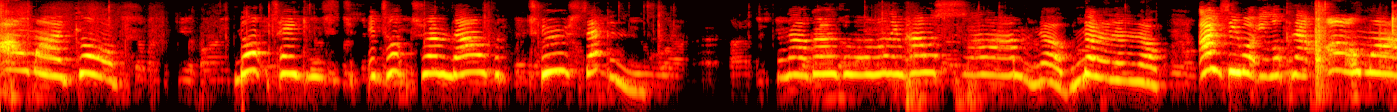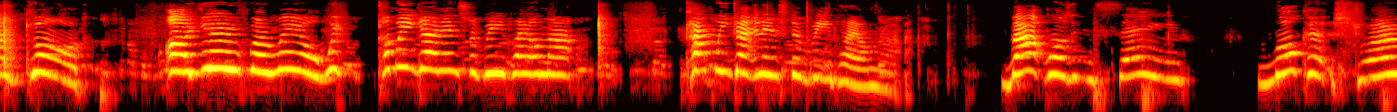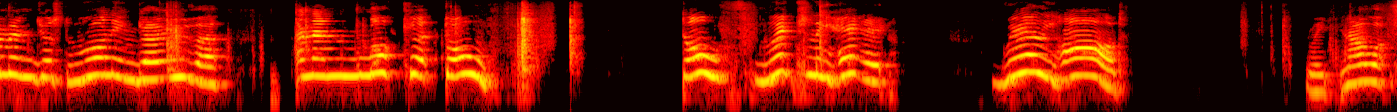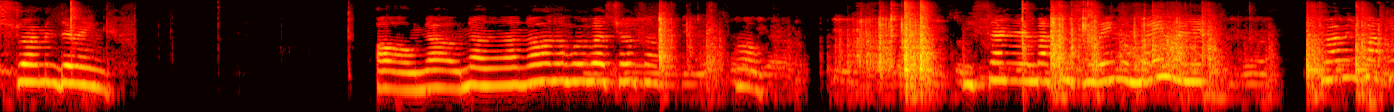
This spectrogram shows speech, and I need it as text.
Oh my god! Not taking. It took Strowman down for two seconds. And now going for the running power slam. No, no, no, no, no, no. I see what you're looking at. Oh my god! Are you for real? We, can we get an instant replay on that? Can we get an instant replay on that? That was insane. Look at Strowman just running over. And then look at Dolph. Dolph literally hit it really hard. Wait, now what's Strowman doing? Oh no, no, no, no, no, no, reverse chokedown. Oh. He's sending him back into the ring and wait a minute. Strowman's back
